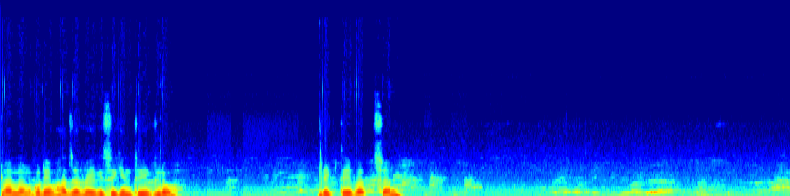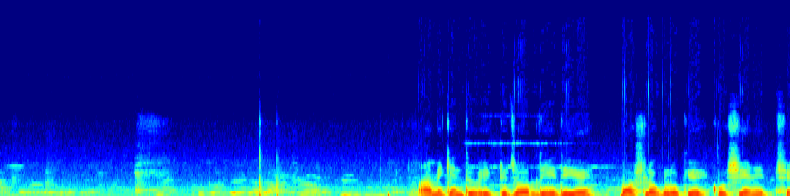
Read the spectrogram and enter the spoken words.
লাল লাল করে ভাজা হয়ে গেছে কিন্তু এগুলো। দেখতেই পাচ্ছেন আমি কিন্তু একটু জল দিয়ে দিয়ে মশলাগুলোকে কষিয়ে নিচ্ছি।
